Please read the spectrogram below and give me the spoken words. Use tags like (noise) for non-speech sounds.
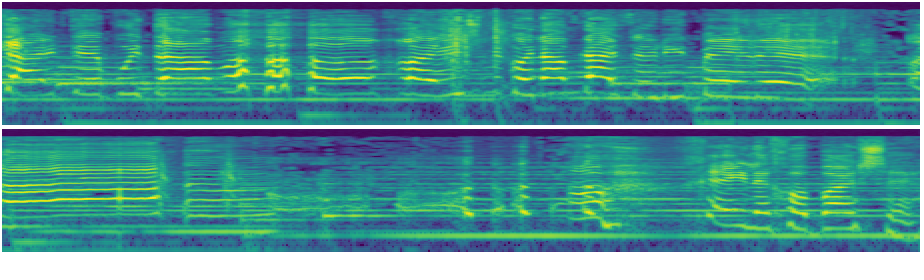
کرده بودم. (laughs) خواهش می‌کنم نذارید بره. (laughs) خیلی خوب باشه.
